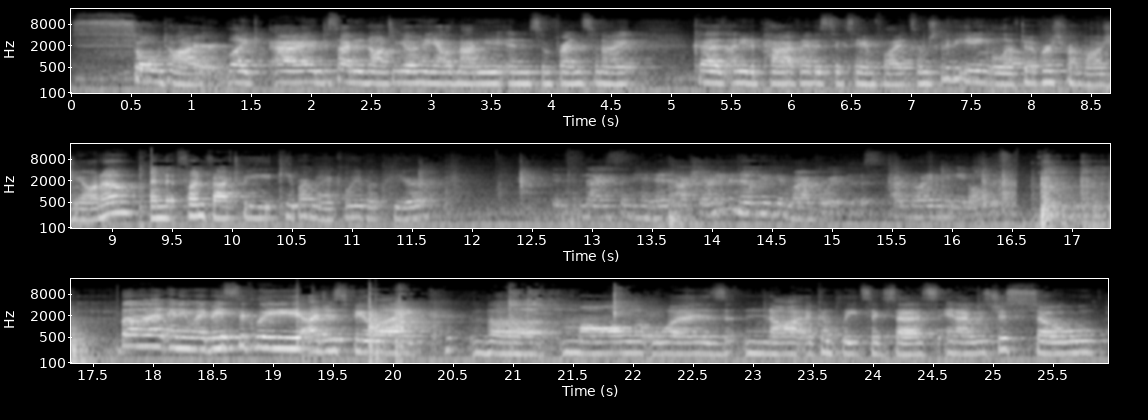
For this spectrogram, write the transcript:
so tired. Like I decided not to go hang out with Madi and some friends tonight because I need to pack and I have a 6 a.m. flight. So I'm just gonna be eating leftovers from Maggiano. And fun fact, we keep our microwave up here it's nice and hidden. Actually, I don't even know if you can microwave this. I'm not even gonna eat all this. But anyway, basically, I just feel like the mall was not a complete success and I was just so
